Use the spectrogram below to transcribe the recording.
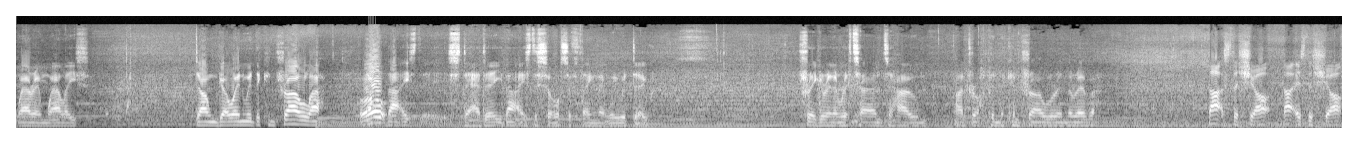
wearing wellies. Don't go in with the controller. Oh. That- that is the, steady. That is the sort of thing that we would do. Triggering a return to home by dropping the controller in the river. That's the shot. That is the shot.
